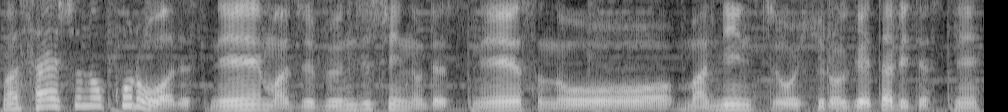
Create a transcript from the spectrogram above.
まあ、最初の頃はですね、まあ、自分自身のですねその、まあ、認知を広げたりですね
